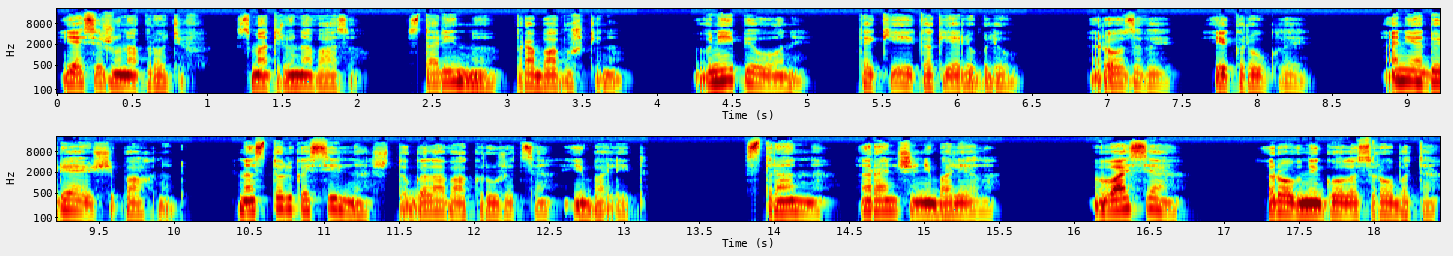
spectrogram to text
Я сижу напротив, смотрю на вазу. Старинную, прабабушкину. В ней пионы, такие, как я люблю. Розовые и круглые. Они одуряюще пахнут. Настолько сильно, что голова кружится и болит. Странно, раньше не болела. «Вася!» — ровный голос робота.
